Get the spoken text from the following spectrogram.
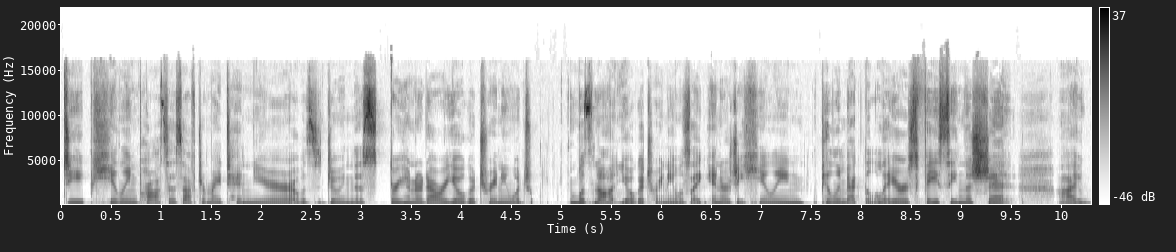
deep healing process after my 10 year. I was doing this 300 hour yoga training, which was not yoga training. It was like energy healing, peeling back the layers, facing the shit. I've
